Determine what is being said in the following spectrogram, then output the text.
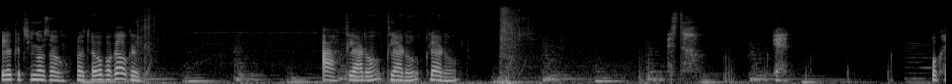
Mira qué chingados hago. ¿Lo traigo para acá o qué? Ah, claro, claro, claro. Está. Bien. Ok.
